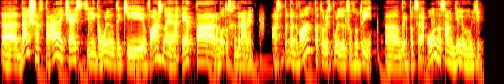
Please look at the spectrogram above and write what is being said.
Э, дальше вторая часть и довольно-таки важная – это работа с хедерами. HTTP2, который используется внутри э, gRPC, он на самом деле мульти...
